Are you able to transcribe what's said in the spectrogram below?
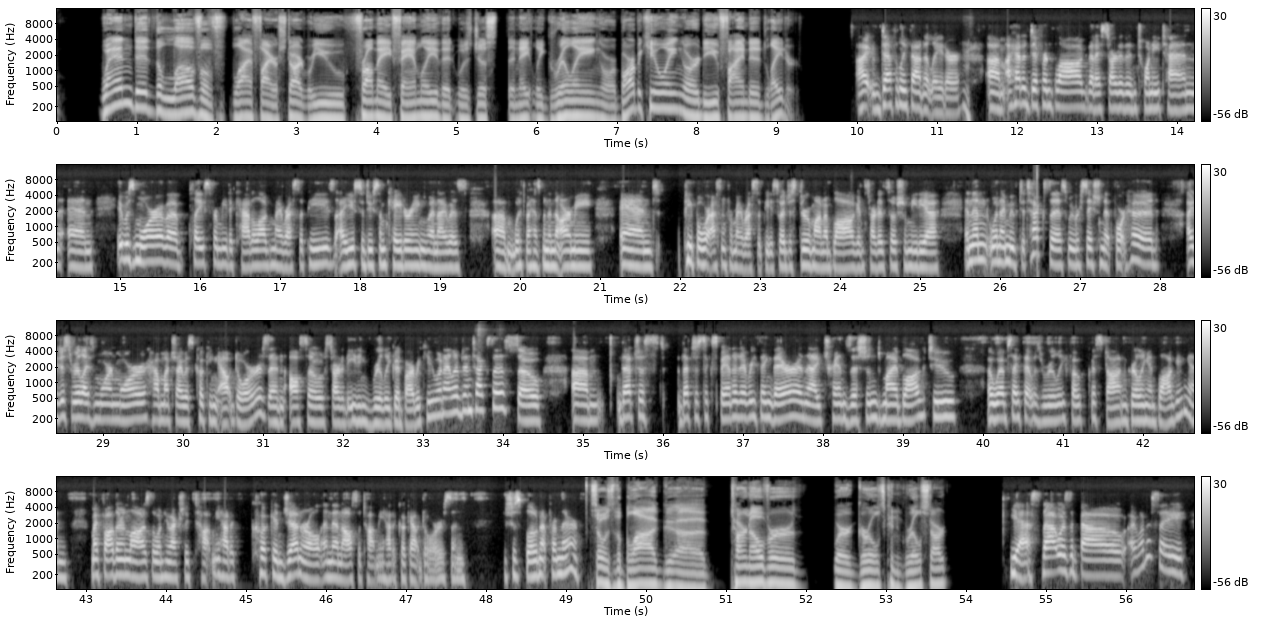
when did the love of live fire start? Were you from a family that was just innately grilling or barbecuing, or do you find it later? I definitely found it later. Um, I had a different blog that I started in 2010, and it was more of a place for me to catalog my recipes. I used to do some catering when I was um, with my husband in the army, and people were asking for my recipes. So I just threw them on a blog and started social media. And then when I moved to Texas, we were stationed at Fort Hood. I just realized more and more how much I was cooking outdoors and also started eating really good barbecue when I lived in Texas. So um, that just that just expanded everything there. And I transitioned my blog to a website that was really focused on grilling and blogging. And my father-in-law is the one who actually taught me how to cook in general, and then also taught me how to cook outdoors. And it's just blown up from there. So, is the blog uh, turnover where girls can grill start? Yes, that was about, I want to say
